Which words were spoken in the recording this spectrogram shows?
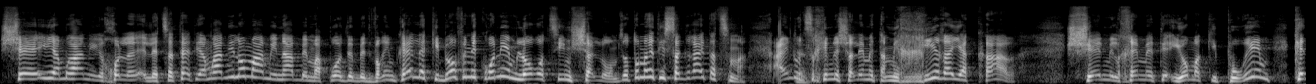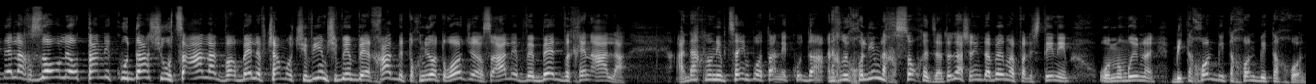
שהיא אמרה, אני יכול לצטט, היא אמרה, אני לא מאמינה במפות ובדברים כאלה, כי באופן עקרוני הם לא רוצים שלום. זאת אומרת, היא סגרה את עצמה. היינו כן. צריכים לשלם את המחיר היקר של מלחמת יום הכיפורים, כדי לחזור לאותה נקודה שהוצעה לה כבר ב-1970-71 בתוכניות רוג'רס, א' וב' וכן הלאה. אנחנו נמצאים באותה נקודה, אנחנו יכולים לחסוך את זה. אתה יודע, כשאני מדבר עם הפלסטינים, הם אומרים להם, ביטחון, ביטחון, ביטחון.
